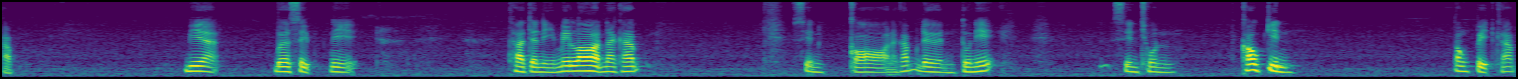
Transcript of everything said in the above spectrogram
ครับ เบี้ยเบอร์สิบนี่ ถ้าจะหนีไม่รอดนะครับเส้นกอนะครับเดินตัวนี้เส้นชนเข้ากิน ต้องปิดครับ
